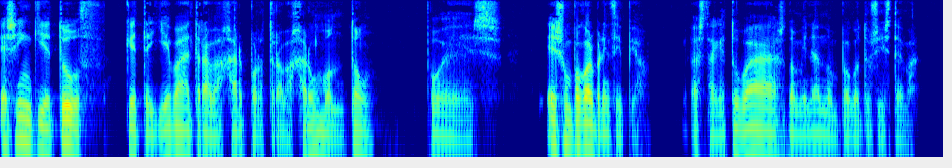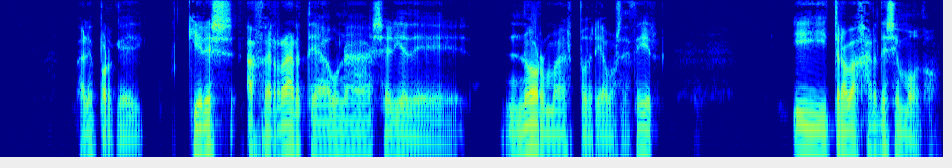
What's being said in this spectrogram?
esa inquietud que te lleva a trabajar por trabajar un montón, pues es un poco al principio, hasta que tú vas dominando un poco tu sistema. ¿Vale? Porque quieres aferrarte a una serie de normas, podríamos decir, y trabajar de ese modo.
